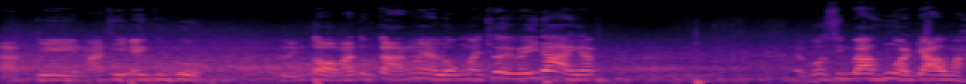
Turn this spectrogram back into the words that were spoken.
อากีมาที่เอ็นกุงกูขืนต่อมาตรงกลางแม่ลงมาช่วยไว้ได้ครับแล้วก็ซินวาหัวดยาวมา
